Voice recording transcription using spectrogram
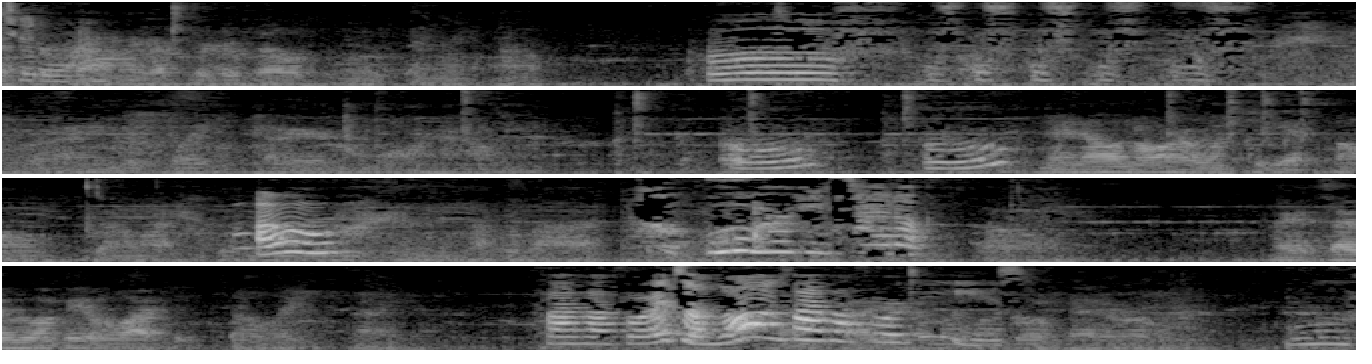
Two to one. Oof. Oof, oof, oof, Oh. about it. Ooh, Hurricanes tied up. Like I said, we won't be able to watch it till late tonight. Five on four. It's a long five on four. Jeez. Oof.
